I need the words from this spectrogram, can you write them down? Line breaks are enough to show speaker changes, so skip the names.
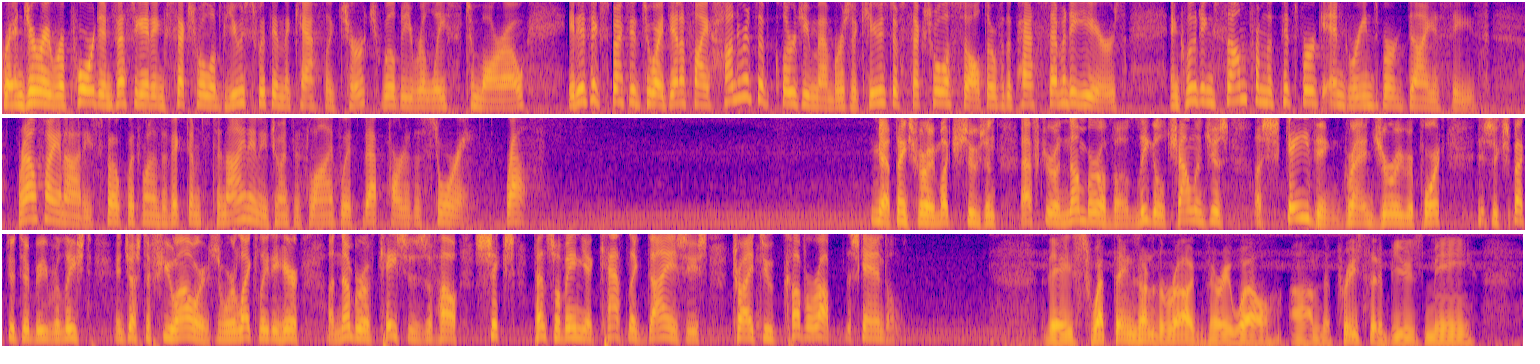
Grand jury report investigating sexual abuse within the Catholic Church will be released tomorrow. It is expected to identify hundreds of clergy members accused of sexual assault over the past 70 years, including some from the Pittsburgh and Greensburg dioceses. Ralph Iannotti spoke with one of the victims tonight, and he joins us live with that part of the story. Ralph.
Yeah, thanks very much, Susan. After a number of uh, legal challenges, a scathing grand jury report is expected to be released in just a few hours. We're likely to hear a number of cases of how six Pennsylvania Catholic dioceses tried to cover up the scandal.
They swept things under the rug very well. Um, the priest that abused me,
